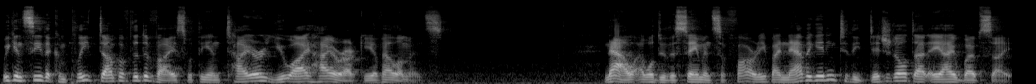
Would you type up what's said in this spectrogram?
We can see the complete dump of the device with the entire UI hierarchy of elements. Now I will do the same in Safari by navigating to the digital.ai website.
